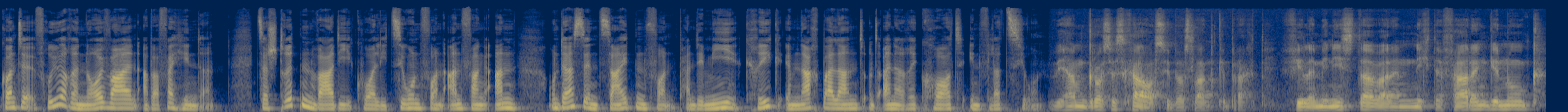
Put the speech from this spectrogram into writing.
konnte frühere Neuwahlen aber verhindern. Zerstritten war die Koalition von Anfang an und das in Zeiten von Pandemie, Krieg im Nachbarland und einer Rekordinflation. Wir haben großes Chaos übers Land gebracht. Viele Minister waren nicht erfahren genug,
